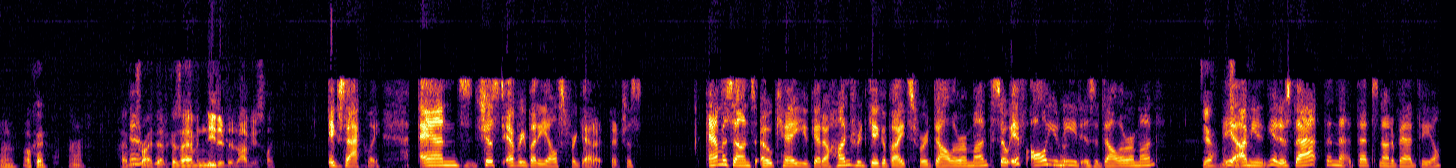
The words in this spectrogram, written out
Uh, okay. All right. I haven't Yeah. tried that because I haven't needed it obviously. Exactly. And just everybody else forget it. They're just Amazon's okay. You get 100 gigabytes for a dollar a month. So if all you need is a dollar a month, Yeah. yeah, not I mean, yeah, is that then that that's not a bad deal.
